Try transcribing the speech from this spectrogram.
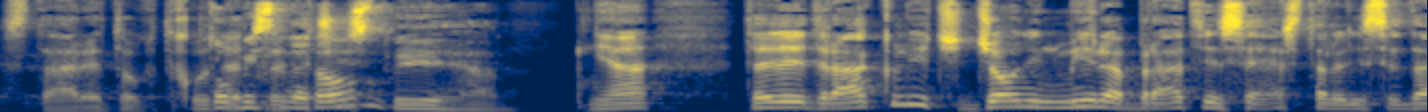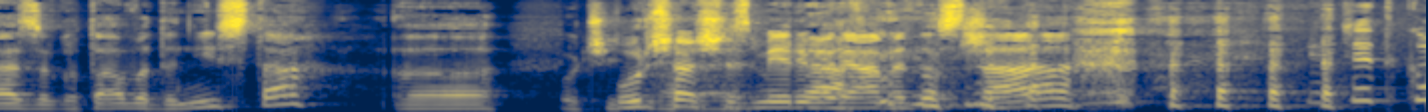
stare to. Tako to da mislim, da to. čisto je. Ja. Ja, teda je Drakulič, John in Mira, brat in sestra ali sedaj zagotovo, da nista. Uh, Očitno Urša ne. še zmeraj Ja. verjame, da sta. Je če tako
